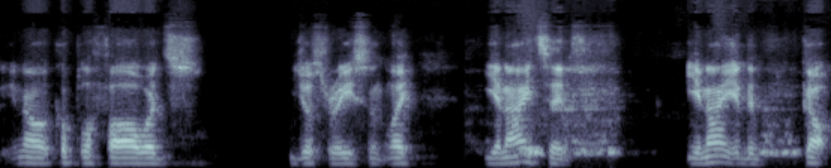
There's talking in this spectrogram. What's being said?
you know a couple of forwards just recently. United, United have got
